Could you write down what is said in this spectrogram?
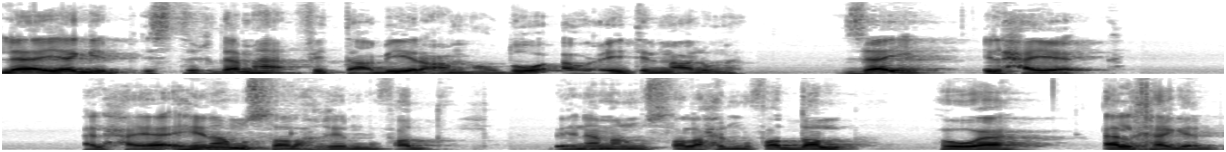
لا يجب استخدامها في التعبير عن موضوع أوعية المعلومات زي الحياء. الحياء هنا مصطلح غير مفضل بينما المصطلح المفضل هو الخجل.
